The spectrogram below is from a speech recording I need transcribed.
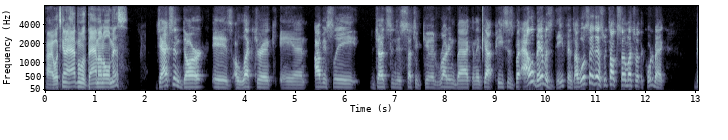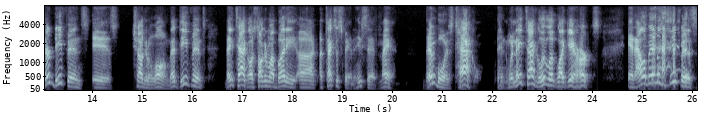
All right. What's going to happen with Bama and Ole Miss? Jackson Dart is electric. And obviously, Judkins is such a good running back and they've got pieces. But Alabama's defense, I will say this we talk so much about the quarterback, their defense is chugging along. That defense, they tackle. I was talking to my buddy, uh, a Texas fan, and he said, Man, them boys tackle. And when they tackle, it looked like it hurts. And Alabama's defense,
